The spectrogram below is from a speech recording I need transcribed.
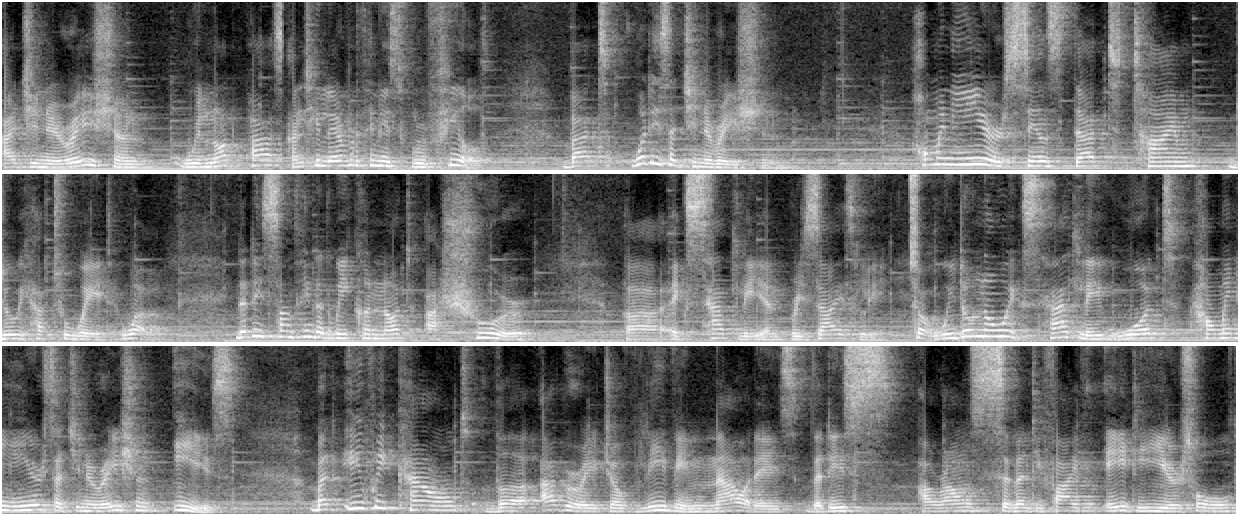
a generation will not pass until everything is fulfilled. But what is a generation? How many years since that time do we have to wait? Well, that is something that we cannot assure uh, exactly and precisely. So we don't know exactly what how many years a generation is. But if we count the average of living nowadays, that is around 75, 80 years old,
